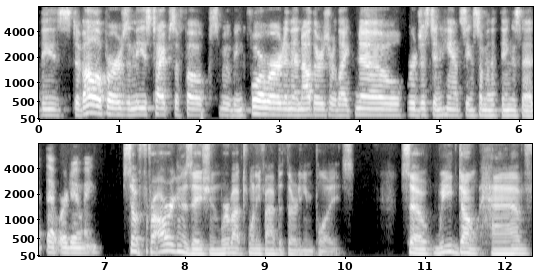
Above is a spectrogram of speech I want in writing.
these developers and these types of folks moving forward. And then others are like, no, we're just enhancing some of the things that that we're doing. So for our organization, we're about 25 to 30 employees. So we don't have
